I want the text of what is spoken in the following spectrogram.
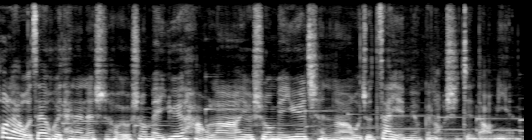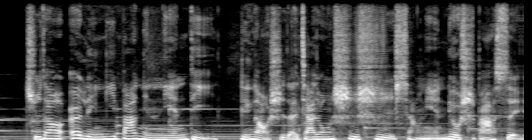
后来我再回台南的时候，有时候没约好啦，有时候没约成啦，我就再也没有跟老师见到面。直到二零一八年年底，林老师在家中逝世，享年六十八岁。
